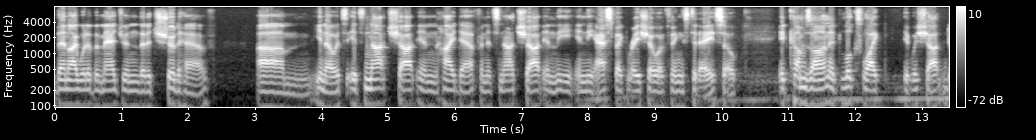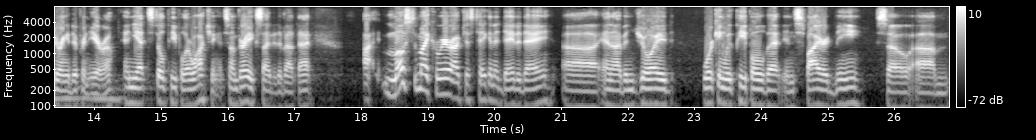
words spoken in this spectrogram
than I would have imagined that it should have. Um, you know, it's it's not shot in high def, and it's not shot in the in the aspect ratio of things today. So, it comes on. It looks like it was shot during a different era, and yet still people are watching it. So I'm very excited about that. I, most of my career, I've just taken it day to day, uh, and I've enjoyed working with people that inspired me. So um,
